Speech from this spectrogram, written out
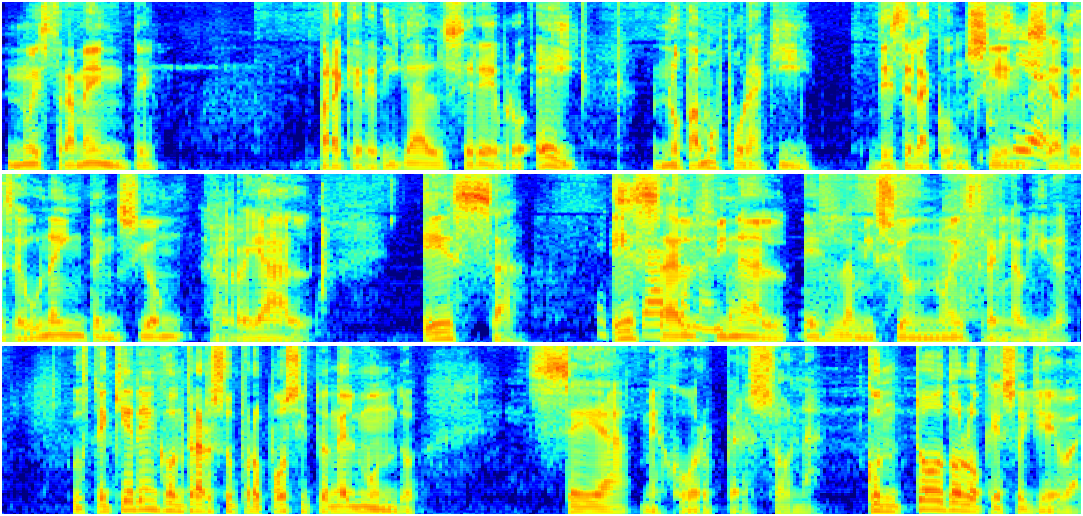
nuestra mente para que le diga al cerebro, hey, nos vamos por aquí, desde la conciencia, desde una intención real. Esa, esa al final es la misión nuestra en la vida. Usted quiere encontrar su propósito en el mundo, sea mejor persona con todo lo que eso lleva.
